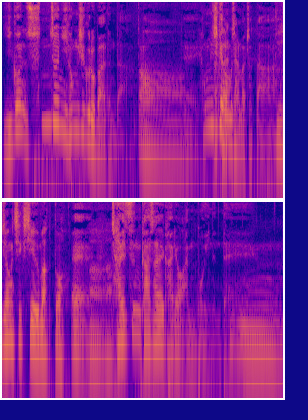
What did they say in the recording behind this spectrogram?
이건 순전히 형식으로 봐야 된다. 어, 예, 형식에 약간 너무 잘 맞췄다. 유정식 씨의 음악도. 예, 아, 아. 잘쓴 가사에 가려 안 보이는데. 음,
